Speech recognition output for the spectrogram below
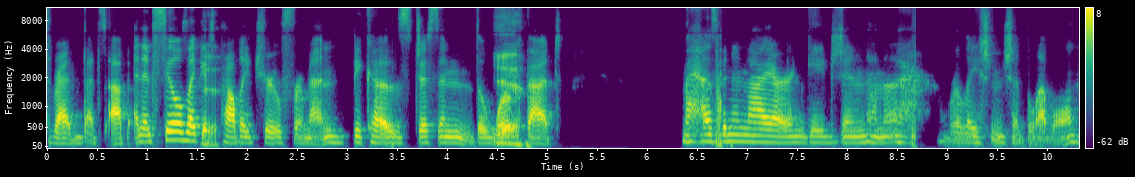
thread that's up and it feels like yeah. it's probably true for men because just in the work yeah. that my husband and i are engaged in on a relationship level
